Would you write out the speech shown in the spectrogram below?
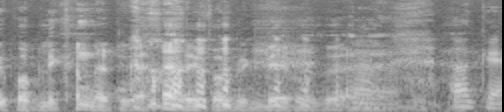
రిపబ్లిక్ అన్నట్టుగా రిపబ్లిక్ డే రోజు. ఓకే.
